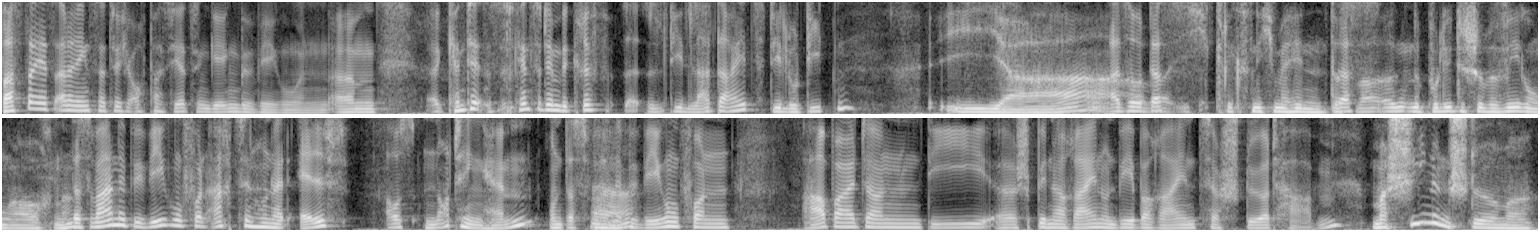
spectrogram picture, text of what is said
Was da jetzt allerdings natürlich auch passiert, sind Gegenbewegungen. Ähm, kennt ihr, kennst du den Begriff äh, die Luddites, die Luditen? Ja, also das, ich krieg's nicht mehr hin. Das, das, war irgendeine politische Bewegung auch. Ne? Das war eine Bewegung von 1811 aus Nottingham und das war ja. eine Bewegung von Arbeitern, die äh, Spinnereien und Webereien zerstört haben. Maschinenstürmer.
